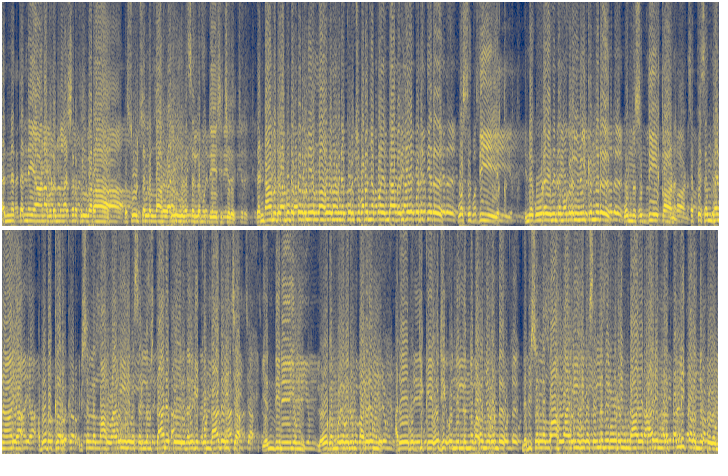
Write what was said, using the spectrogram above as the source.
തന്നെ തന്നെയാണ് അവിടുന്ന് അഷറഫുൽ വറ റസൂൽ സല്ലാഹു അലൈഹി വസ്ല്ലം ഉദ്ദേശിച്ചത്. രണ്ടാമത് അബുബക്കർ അലി അള്ളാഹു എന്നിവനെ കുറിച്ച് പറഞ്ഞപ്പോ എന്താ പരിചയപ്പെടുത്തിയത്? നിന്റെ കൂടെ നിന്റെ മുകളിൽ നിൽക്കുന്നത് ഒന്ന് സുദ്ദീഖാണ്. സത്യസന്ധനായ അബൂബക്കർ അലൈഹി വസല്ലം സ്ഥാനപ്പേര് നൽകിക്കൊണ്ട് ആദരിച്ച എന്തിനേയും ലോകം മുഴുവനും പലരും അതേ ബുദ്ധിക്ക് യോജിക്കുന്നില്ലെന്ന് പറഞ്ഞുകൊണ്ട് നബിസല്ലാഹു അലൈഹി വസല്ലമിലൂടെ ഉണ്ടായ കാര്യങ്ങളെ തള്ളിക്കളഞ്ഞപ്പോഴും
